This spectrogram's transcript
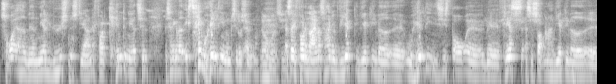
tror jeg havde været en mere lysende stjerne, folk kendte mere til, hvis han ikke havde været ekstremt uheldig i nogle situationer. Ja, det må man sige. Altså i 49ers har han jo virkelig, virkelig været øh, uheldig i de sidste par år. Øh, med flere af sæsonerne har virkelig været øh,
